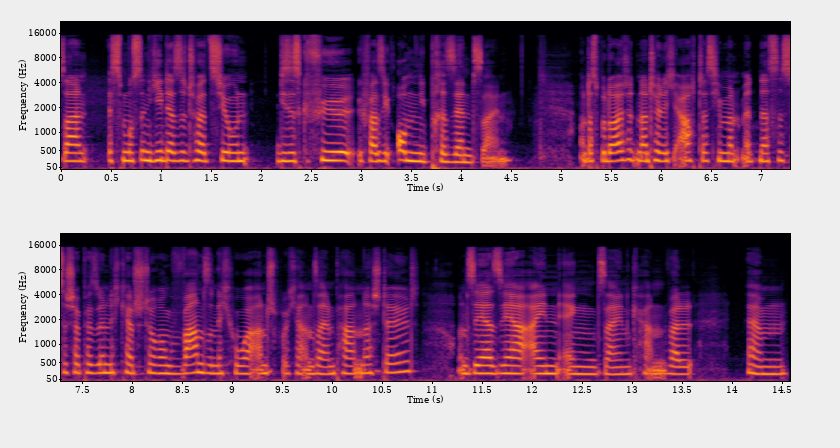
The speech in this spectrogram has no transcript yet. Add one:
sondern es muss in jeder Situation dieses Gefühl quasi omnipräsent sein. Und das bedeutet natürlich auch, dass jemand mit narzisstischer Persönlichkeitsstörung wahnsinnig hohe Ansprüche an seinen Partner stellt und sehr, sehr einengend sein kann, weil ähm,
